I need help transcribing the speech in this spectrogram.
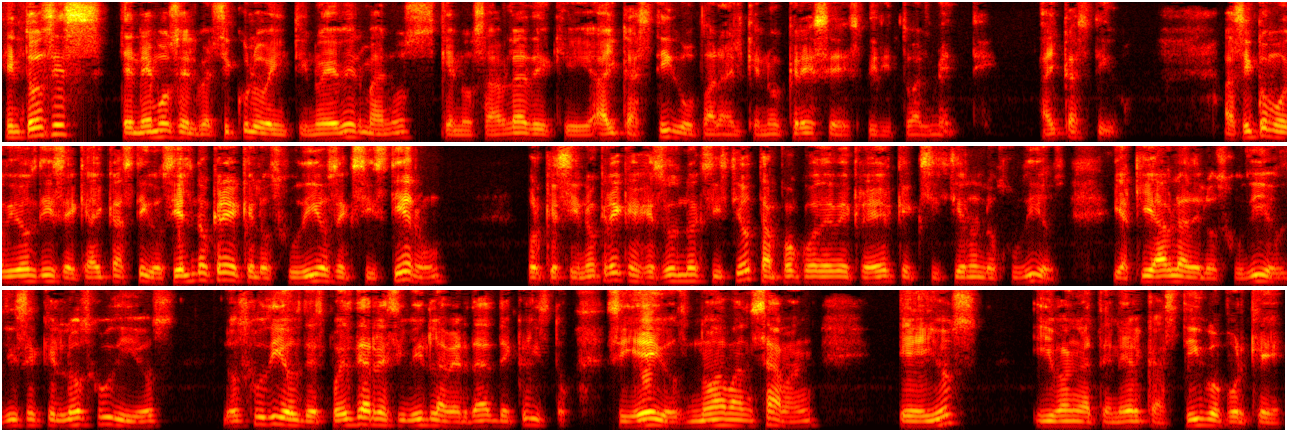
Entonces tenemos el versículo 29, hermanos, que nos habla de que hay castigo para el que no crece espiritualmente. Hay castigo. Así como Dios dice que hay castigo. Si Él no cree que los judíos existieron, porque si no cree que Jesús no existió, tampoco debe creer que existieron los judíos. Y aquí habla de los judíos. Dice que los judíos, los judíos después de recibir la verdad de Cristo, si ellos no avanzaban, ellos iban a tener castigo porque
